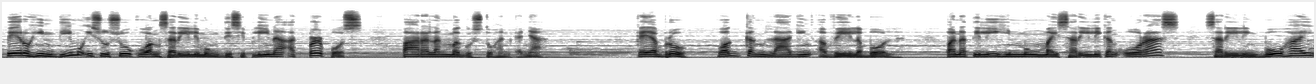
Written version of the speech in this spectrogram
Pero hindi mo isusuko ang sarili mong disiplina at purpose para lang magustuhan ka niya. Kaya bro, huwag kang laging available. Panatilihin mong may sarili kang oras, sariling buhay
